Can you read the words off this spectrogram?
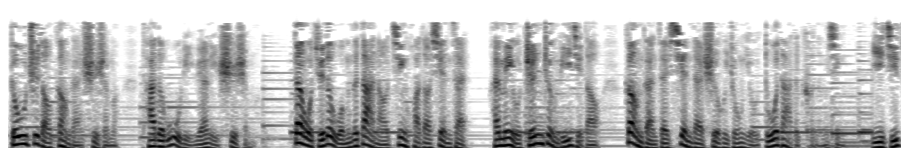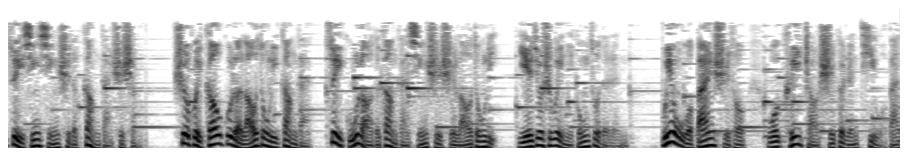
都知道杠杆是什么，它的物理原理是什么。但我觉得我们的大脑进化到现在，还没有真正理解到。杠杆在现代社会中有多大的可能性，以及最新形式的杠杆是什么？社会高估了劳动力杠杆。最古老的杠杆形式是劳动力，也就是为你工作的人。不用我搬石头，我可以找十个人替我搬，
